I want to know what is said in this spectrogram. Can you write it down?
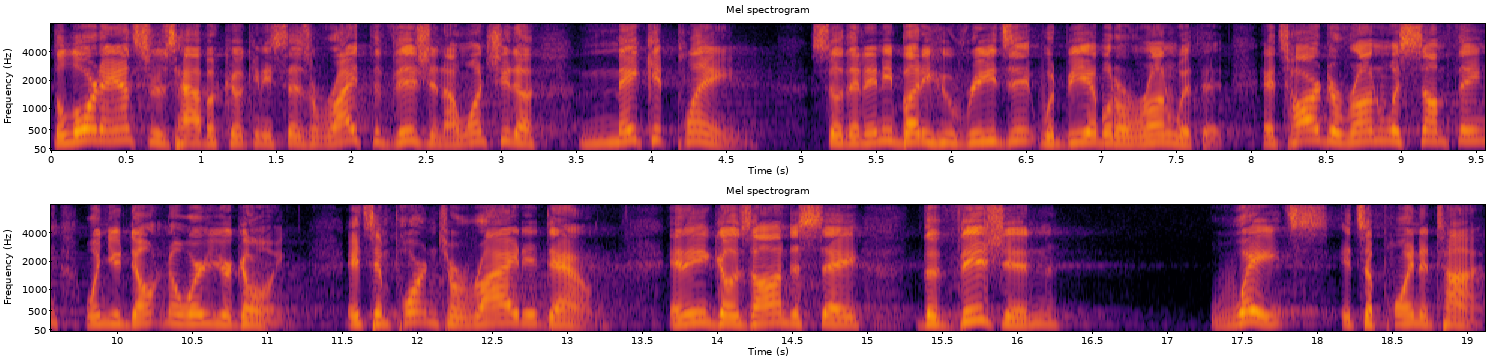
the Lord answers Habakkuk and he says, Write the vision. I want you to make it plain so that anybody who reads it would be able to run with it. It's hard to run with something when you don't know where you're going. It's important to write it down. And then he goes on to say, The vision waits its appointed time.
